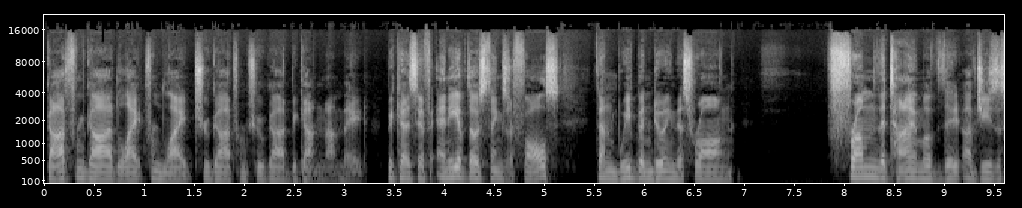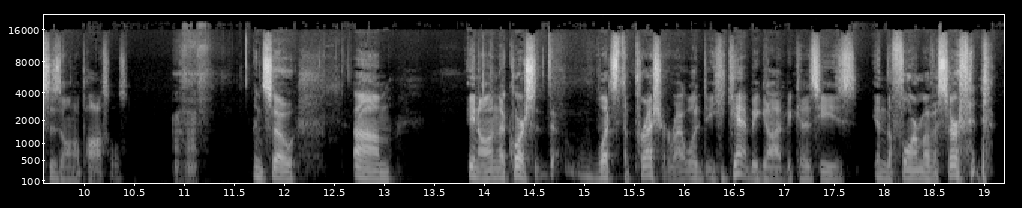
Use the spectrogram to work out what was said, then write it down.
God from God, light from light, true God from true God, begotten, not made. Because if any of those things are false, then we've been doing this wrong from the time of the of Jesus's own apostles. Mm-hmm. And so, um, you know, and of course, th- what's the pressure, right? Well, he can't be God because he's in the form of a servant.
